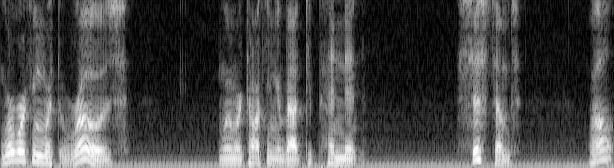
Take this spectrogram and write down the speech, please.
we're working with rows when we're talking about dependent systems, well,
